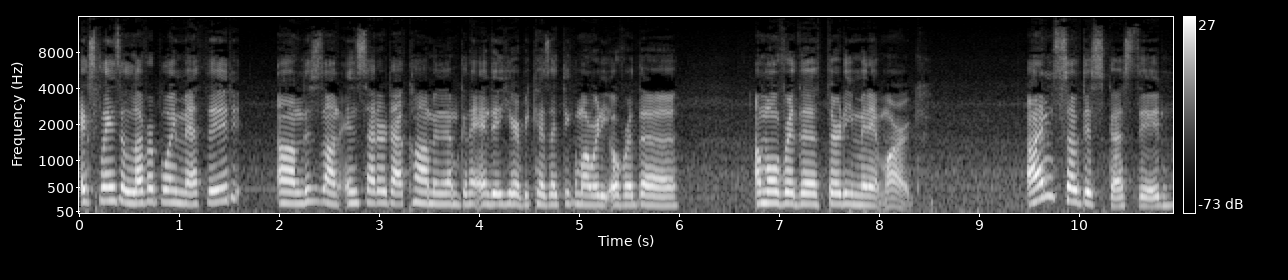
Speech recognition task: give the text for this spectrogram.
explains the lover boy method. Um, this is on insider.com, and I'm going to end it here because I think I'm already over the. I'm over the 30 minute mark. I'm so disgusted.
